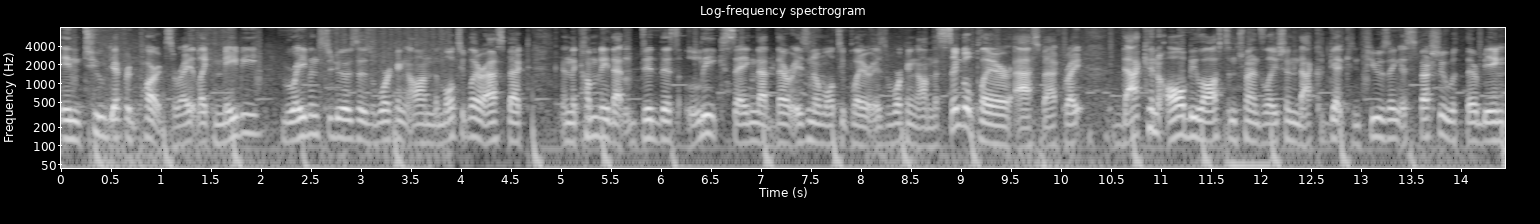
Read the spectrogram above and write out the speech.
in two different parts right? Like maybe raven studios is working on the multiplayer aspect and the company that did this leak saying that there is no multiplayer is working on the single player aspect right? That can all be lost in translation. That could get confusing especially with there being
